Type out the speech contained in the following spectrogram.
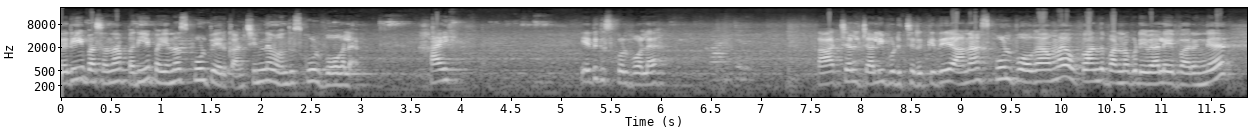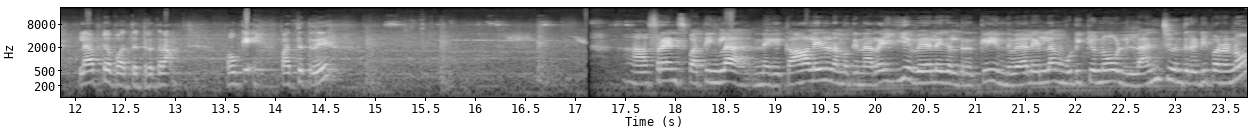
பெரிய பசங்க தான் பெரிய பையன் தான் ஸ்கூல் போயிருக்கான். சின்னவன் வந்து ஸ்கூல் போகலை. ஹாய் எதுக்கு ஸ்கூல் போகல காய்ச்சல் சளி பிடிச்சிருக்குது. ஆனால் ஸ்கூல் போகாமல் உட்காந்து பண்ணக்கூடிய வேலையை பாருங்கள் லேப்டாப் பார்த்துட்ருக்குறான் ஓகே பார்த்துட்டு ஃப்ரெண்ட்ஸ் பார்த்தீங்களா இன்றைக்கி காலையில் நமக்கு நிறைய வேலைகள் இருக்குது இந்த வேலையெல்லாம் முடிக்கணும் லஞ்ச் வந்து ரெடி பண்ணணும்.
